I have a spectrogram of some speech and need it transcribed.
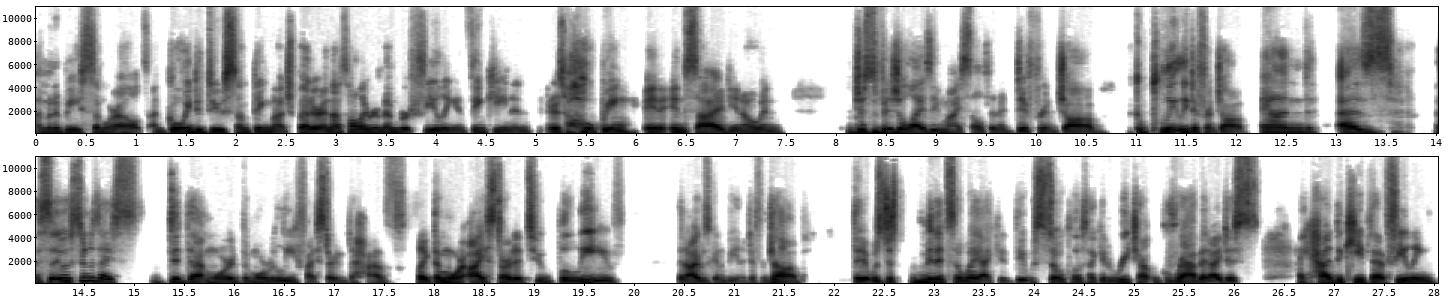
I'm going to be somewhere else. I'm going to do something much better. And that's all I remember feeling and thinking and just hoping in, inside, you know, and just visualizing myself in a different job, completely different job. And as, as, soon as I did that more, the more relief I started to have. Like the more I started to believe that I was going to be in a different job that it was just minutes away. I could, it was so close. I could reach out and grab it. I just, I had to keep that feeling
